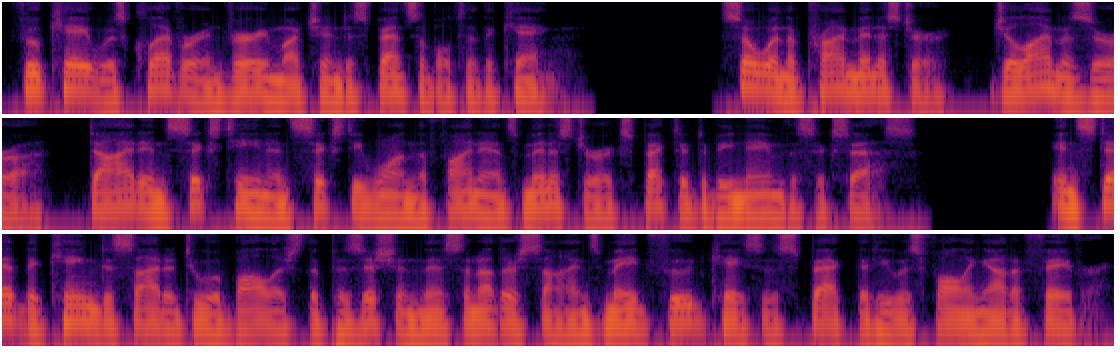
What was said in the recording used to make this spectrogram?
Fouquet was clever and very much indispensable to the king. So when the prime minister, Jules Mazarin, died in 1661, the finance minister expected to be named the success. Instead, the king decided to abolish the position. This and other signs made Fouquet suspect that he was falling out of favor.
